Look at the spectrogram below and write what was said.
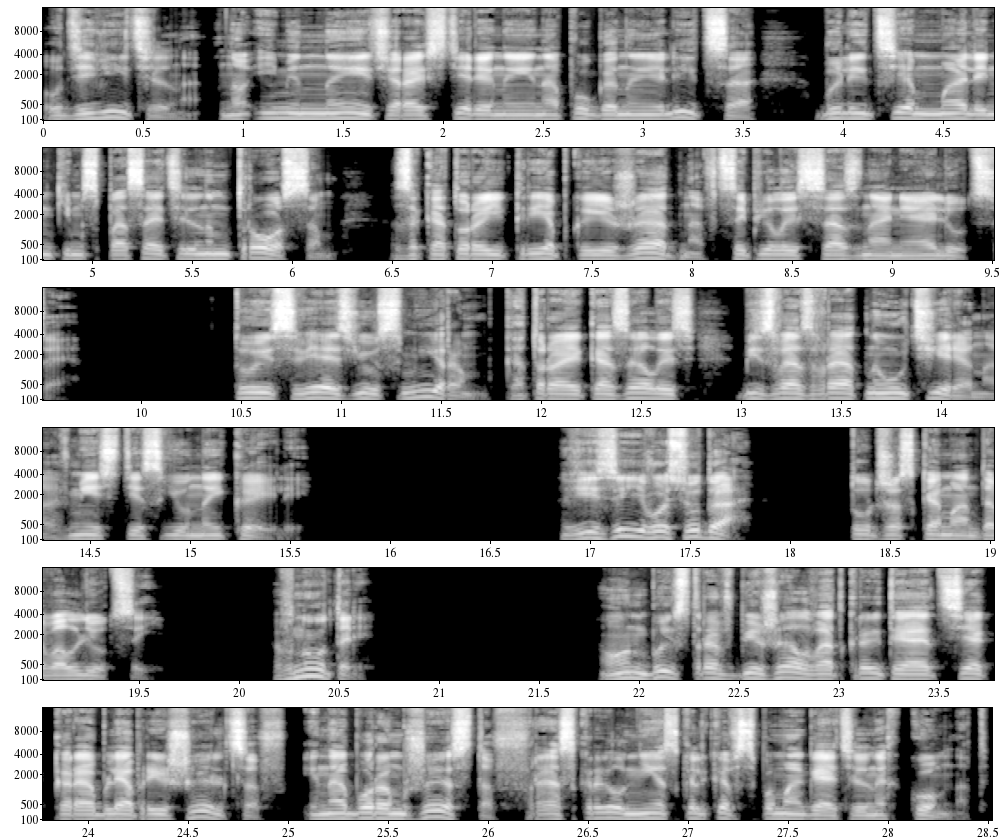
Удивительно, но именно эти растерянные и напуганные лица были тем маленьким спасательным тросом, за который крепко и жадно вцепилось сознание Люция. Той связью с миром, которая оказалась безвозвратно утеряна вместе с юной Кейли. «Вези его сюда!» — тут же скомандовал Люций. «Внутрь!» Он быстро вбежал в открытый отсек корабля пришельцев и набором жестов раскрыл несколько вспомогательных комнат.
